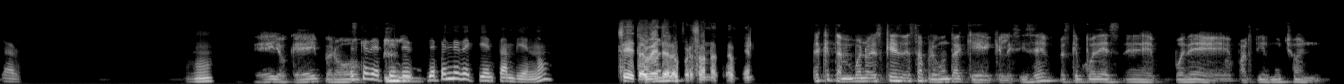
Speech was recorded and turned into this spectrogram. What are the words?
claro. Ujú. Ok, ok, pero Es que depende, depende de quién también, ¿no? Sí, también de la persona también. es que también, bueno, es que esta pregunta que, que les hice, es que puedes, eh, puede partir mucho en,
